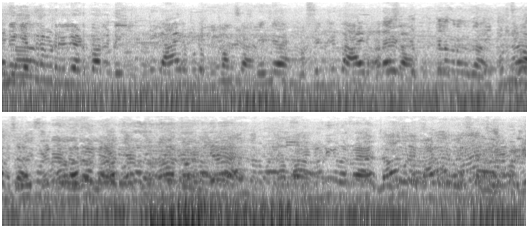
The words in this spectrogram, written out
இன்னைக்கு எத்தனை மூட்டை நெல் எடுப்பாங்க இன்னைக்கு? இன்னைக்கு ஆயிரம் மூட்டை பிடிப்பாங்க சார் ஒரு சென்ட்டுக்கு ஆயிரம் மூட்டை சார் பிடிச்சிருவாங்க சார் நான் பன்னெண்டு மணிக்கு வர்றேன்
